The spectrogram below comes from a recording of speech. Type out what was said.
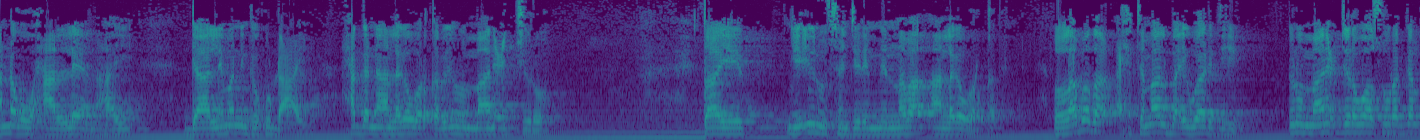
Annagu waxaan leenahay gaalnimo ninka ku dhacay xaggana aan laga warqabin inuu maanic jiro. Ayib iyo inuusan jirin midnaba aan laga warqabin. Labada ixtimaalba ay waarid yihiin. Inuu maanic jiro waa suuragal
